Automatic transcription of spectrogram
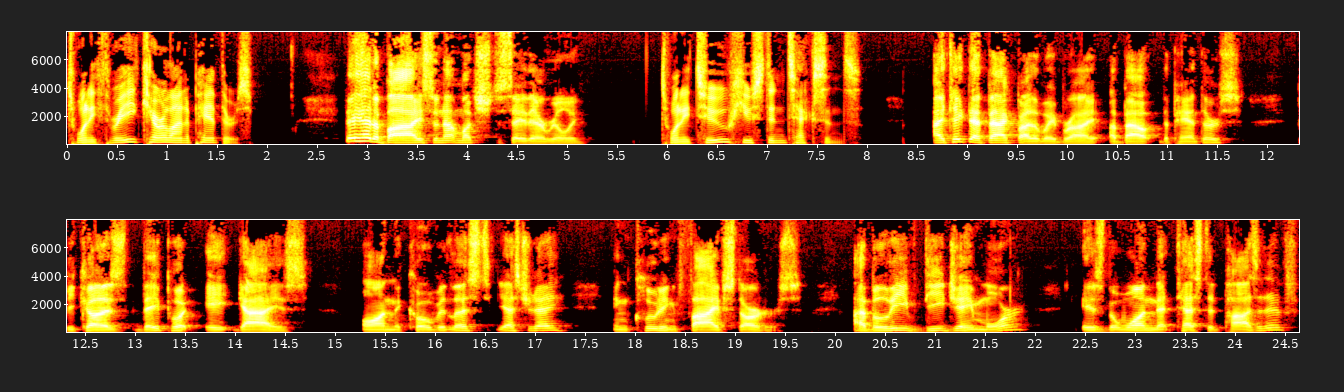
23, Carolina Panthers. They had a bye, so not much to say there, really. 22, Houston Texans. I take that back, by the way, Bry, about the Panthers because they put eight guys on the COVID list yesterday, including five starters. I believe DJ Moore is the one that tested positive.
